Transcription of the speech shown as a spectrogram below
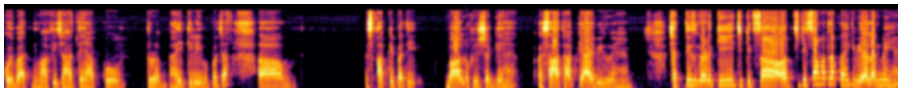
कोई बात नहीं, माफ़ी चाहते हैं आपको, थोड़ा भाई के लिए वो पहुँचा आपके पति बाल विशेषज्ञ हैं, साथ आपके आए भी हुए हैं। छत्तीसगढ़ की चिकित्सा और चिकित्सा मतलब कहीं की भी अलग नहीं है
